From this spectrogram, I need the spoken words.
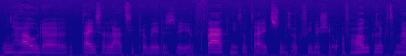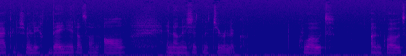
onthouden. Tijdens de relatie proberen ze je vaak, niet altijd, soms ook financieel afhankelijk te maken. Dus wellicht ben je dat dan al. En dan is het natuurlijk, quote, unquote,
